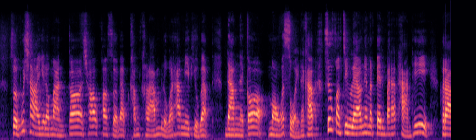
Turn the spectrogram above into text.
ๆ ส่วนผู้ชายเยอรมันก็ชอบความสวยแบบคล้ำๆ หรือว่าถ้ามีผิวแบบดำเนี่ยก็มองว่าสวยนะครับ ซึ่งความจริงแล้วเนี่ยมันเป็นบรรทัดฐานที่เรา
